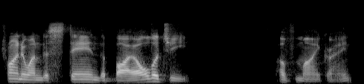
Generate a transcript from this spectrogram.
trying to understand the biology of migraine.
